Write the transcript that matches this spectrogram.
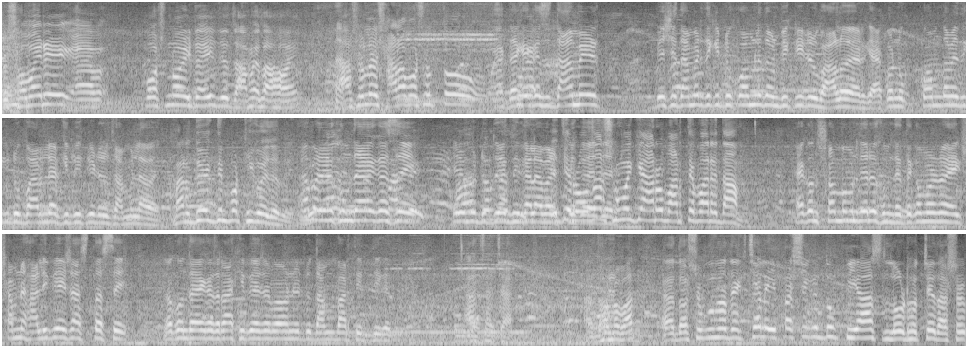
তো সবাইরে প্রশ্ন এটাই যে ঝামেলা হয়। আসলে সারা বছর তো দেখা গেছে দামের বেশি দামের থেকে একটু কমলে তখন বিক্রিটা ভালো হয় আর কি। এখন কম দামের থেকে একটু বাড়লে আর কি বিক্রিটা ঝামেলা হয়। মানে দু একদিন পর ঠিক হয়ে যাবে। আবার এরকম দেখা গেছে এরকম একটু দু একদিন গেলে আবার রোজার সময় কি আরও বাড়তে পারে দাম? এখন সম্ভাবনা তো এরকম দেখতে কেমন সামনে হালি পেঁয়াজ আসতে আসছে তখন দেখা গেছে রাখি পেঁয়াজের বাবন একটু দাম বাড়তির দিকে। আচ্ছা আচ্ছা। ধন্যবাদ। দর্শক বন্ধুরা দেখছেন এই পাশে কিন্তু পেঁয়াজ লোড হচ্ছে দর্শক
